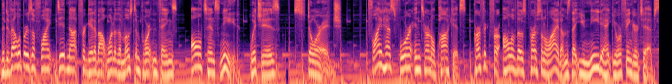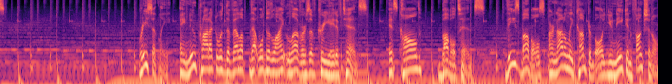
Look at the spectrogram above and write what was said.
The developers of Flite did not forget about one of the most important things all tents need, which is storage. Flite has four internal pockets, perfect for all of those personal items that you need at your fingertips. Recently, a new product was developed that will delight lovers of creative tents. It's called Bubble Tents. These bubbles are not only comfortable, unique, and functional,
